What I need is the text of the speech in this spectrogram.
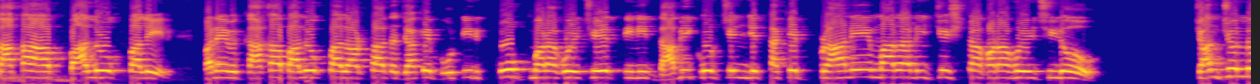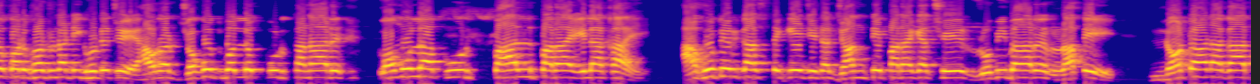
কাকা বালক পালের। মানে কাকা বালক পাল অর্থাৎ যাকে বটির কোপ মারা হয়েছে, তিনি দাবি করছেন যে তাকে প্রাণে মারারই চেষ্টা করা হয়েছিল। চাঞ্চল্যকর ঘটনাটি ঘটেছে হাওড়ার জগৎবল্লভপুর থানার কমলাপুর পালপাড়া এলাকায়। আহতের কাছ থেকে যেটা জানতে পারা গেছে, রবিবার রাতে নটা নাগাদ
